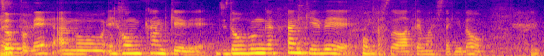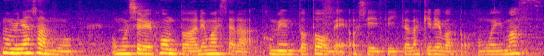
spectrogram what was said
ちょっとね、あの絵本関係で児童文学関係でフォーカスを当てましたけど、もう皆さんも面白い本とありましたらコメント等で教えていただければと思います。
